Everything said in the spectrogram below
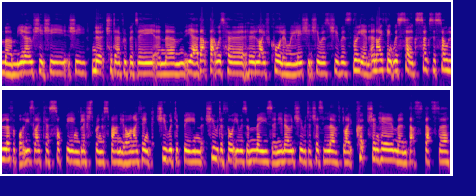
mum. You know, she she she nurtured everybody, and um, yeah, that that was her her life calling. Really, she she was she was brilliant. And I think with Suggs, Suggs is so lovable. He's like a soppy English Springer Spaniel, and I think she would have been she would have thought he was amazing. You know, and she would have just loved like cwtching him, and that's that's the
